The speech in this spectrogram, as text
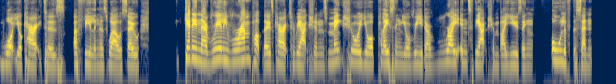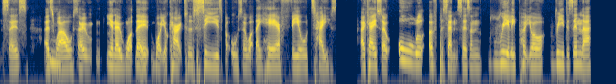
what your characters are feeling as well. So, get in there, really ramp up those character reactions. Make sure you're placing your reader right into the action by using all of the senses as Mm. well. So, you know, what they what your characters sees, but also what they hear, feel, taste. Okay, so all of the senses and really put your readers in there.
